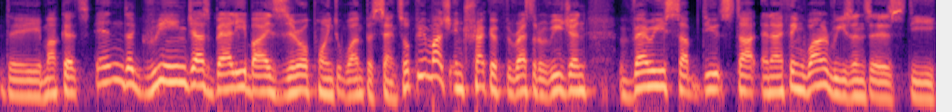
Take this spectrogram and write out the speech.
the markets in the green just barely by 0.1%. So pretty much in track with the rest of the region. Very subdued start. And I think one of the reasons is the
